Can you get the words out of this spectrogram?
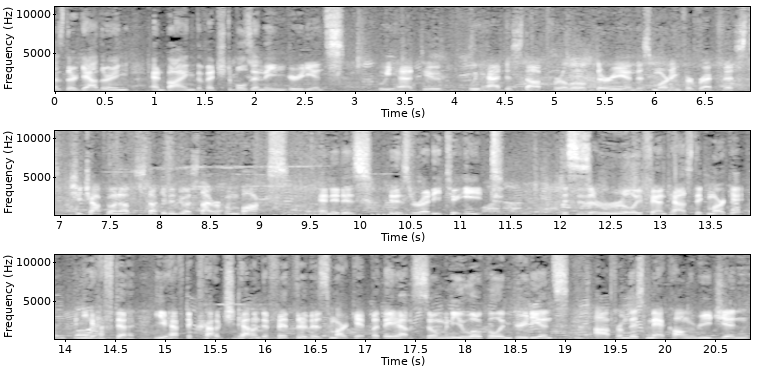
as they're gathering and buying the vegetables and the ingredients we had to we had to stop for a little durian this morning for breakfast. She chopped one up stuck it into a styrofoam box and it is it is ready to eat. This is a really fantastic market and you have to you have to crouch down to fit through this market. But they have so many local ingredients uh, from this Mekong region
